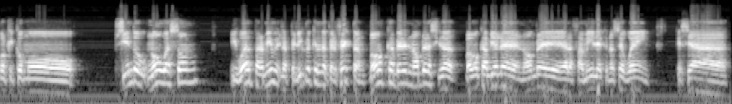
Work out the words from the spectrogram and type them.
porque como siendo no Guasón, igual para mí la película queda perfecta. Vamos a cambiar el nombre de la ciudad, vamos a cambiarle el nombre a la familia, que no sea Wayne, que sea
